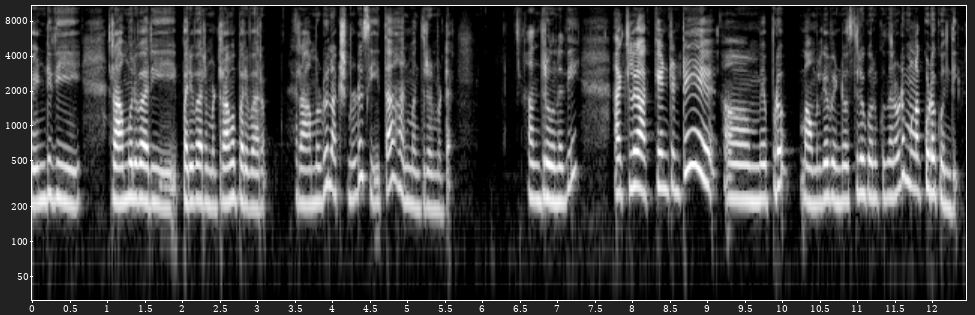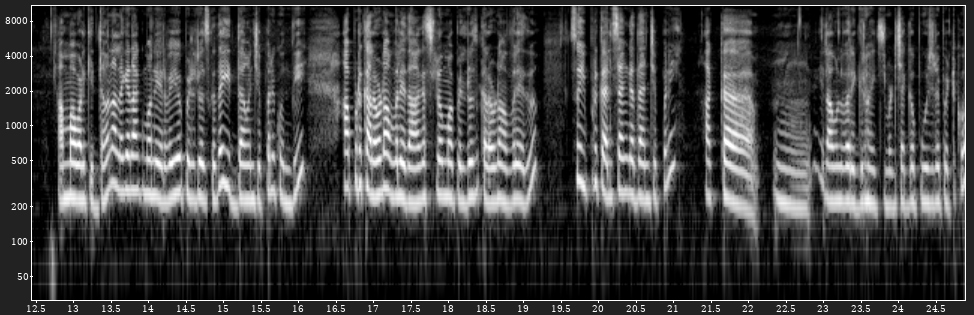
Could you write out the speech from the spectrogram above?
వెండిది రాముల వారి పరివారం అనమాట రామ పరివారం. రాముడు లక్ష్మణుడు సీత హనుమంతుడు అనమాట అందరూ ఉన్నది యాక్చువల్గా అక్క ఏంటంటే ఎప్పుడో మామూలుగా విండోస్లో వస్తువులు కూడా మాకు కూడా కొంది. అమ్మ వాళ్ళకి ఇద్దామని అలాగే నాకు మొన్న ఇరవయో పెళ్ళి రోజు కదా ఇద్దామని చెప్పని కొంది. అప్పుడు కలవడం అవ్వలేదు ఆగస్టులో మా పెళ్ళి రోజు కలవడం అవ్వలేదు. సో ఇప్పుడు కలిసాం కదా అని చెప్పని అక్క రాములవారి రాముల వారి విగ్రహం ఇచ్చినమాట చక్కగా పూజలో పెట్టుకో.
